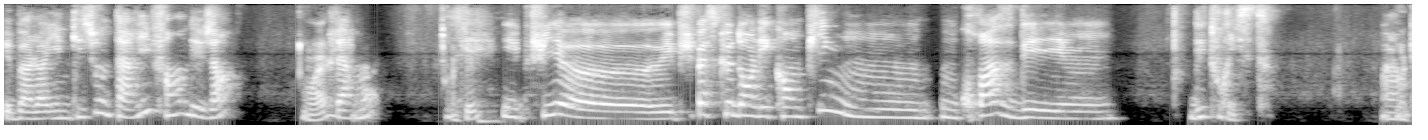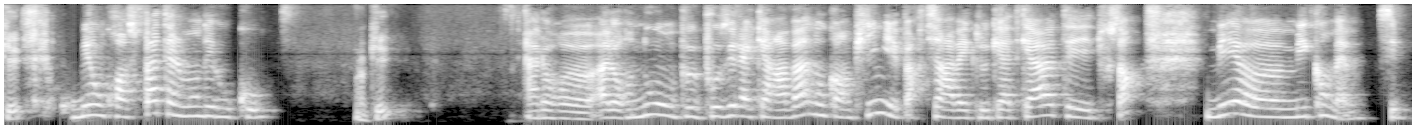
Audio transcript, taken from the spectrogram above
et ben alors, il y a une question de tarif, hein, déjà, ouais. clairement. Et, puis, euh, et puis, parce que dans les campings, on, croise des, des touristes. Mais on croise pas tellement des locaux. Ok. Alors, euh, alors nous, on peut poser la caravane au camping et partir avec le 4x4 et tout ça, mais, euh, mais quand même, c'est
